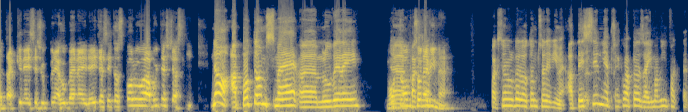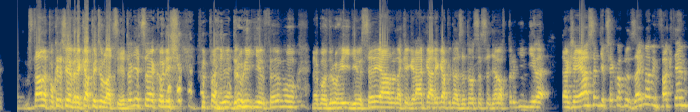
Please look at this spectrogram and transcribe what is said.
eh, taky nejseš úplně hubený, dejte si to spolu a buďte šťastní. No a potom jsme uh, mluvili... O tom, uh, co jsme, nevíme. Pak jsme mluvili o tom, co nevíme. A ty jsi mě překvapil zajímavým faktem. Stále pokračujeme v rekapitulaci. Je to něco jako když druhý díl filmu nebo druhý díl seriálu, tak je krátká rekapitulace toho, co se dělo v prvním díle. Takže já jsem tě překvapil zajímavým faktem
